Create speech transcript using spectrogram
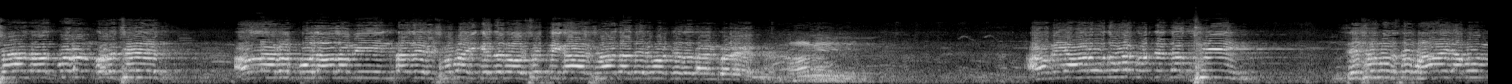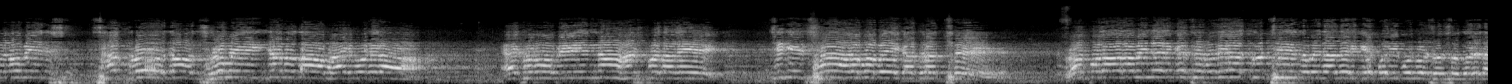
শাহাদাত বরণ করেছেন। আল্লাহ রব্বুল আলামিন তাদের সবাইকে যেন সত্যিকার শাহাদাতের মর্যাদা দান করেন। আমি আরও দোয়া করতে চাচ্ছি যে সমস্ত ভাই এবং নবীর ছাত্র শ্রমিক জনতা ভাই বোনেরা এখনও বিভিন্ন হাসপাতালে চিকিৎসার অভাবে কাতরাচ্ছে। তাদেরকে পরিপূর্ণ সুস্থ করে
